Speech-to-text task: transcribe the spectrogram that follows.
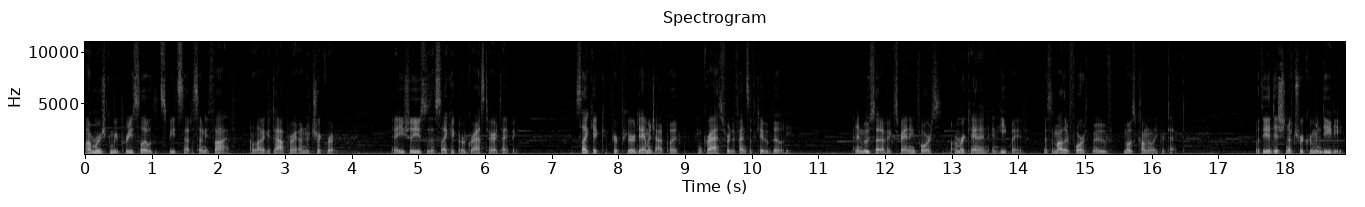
Armarouge can be pretty slow with its speed stat of 75, allowing it to operate under Trick Room, and it usually uses a Psychic or Grass Tera typing. Psychic for pure damage output, and Grass for defensive capability. And a moveset of Expanding Force, Armor Cannon, and Heat Wave, with some other fourth move, most commonly Protect. With the addition of Trick Room and Indeedee,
